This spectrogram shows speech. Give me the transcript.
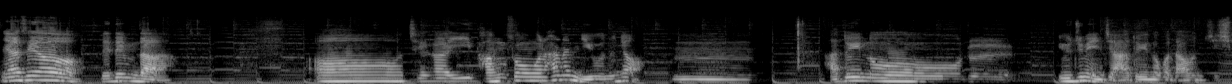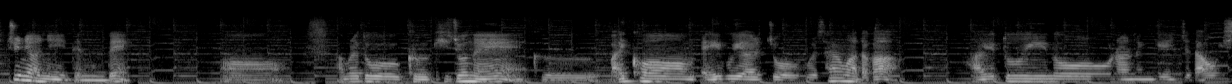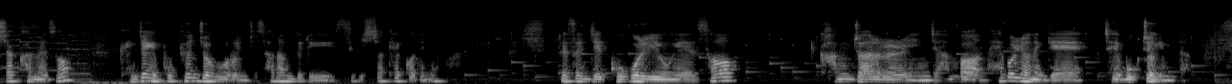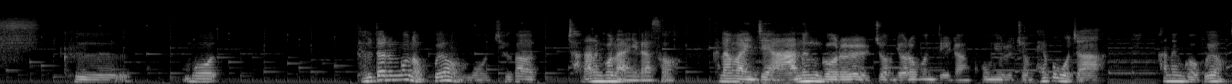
안녕하세요 레드입니다 어, 제가 이 방송을 하는 이유는요 음, 아두이노를 요즘에 이제 아두이노가 나온 지 10주년이 됐는데 어, 아무래도 그 기존에 그 마이컴 AVR 쪽을 사용하다가 아두이노라는 게 이제 나오기 시작하면서 굉장히 보편적으로 이제 사람들이 쓰기 시작했거든요. 그래서 이제 그걸 이용해서 강좌를 이제 한번 해보려는 게 제 목적입니다. 그, 뭐, 별다른 건 없고요. 뭐, 제가 잘하는 건 아니라서, 그나마 이제 아는 거를 좀 여러분들이랑 공유를 좀 해보고자 하는 거고요.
